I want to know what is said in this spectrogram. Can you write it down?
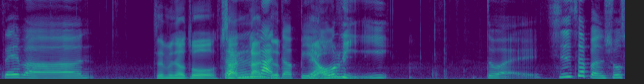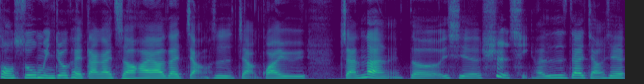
这一本这本叫做《展览的表》。里。对，其实这本书从书名就可以大概知道，他要在讲是讲关于展览的一些事情，还是在讲一些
